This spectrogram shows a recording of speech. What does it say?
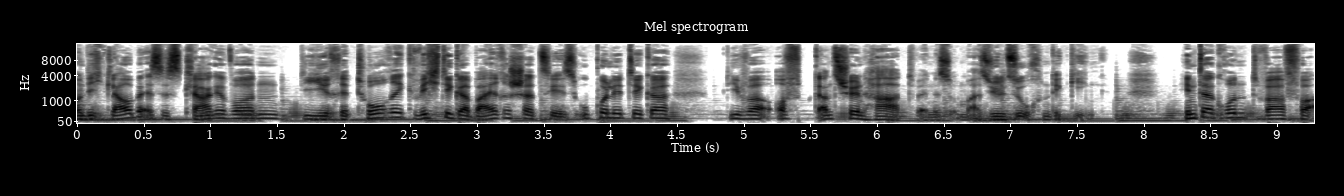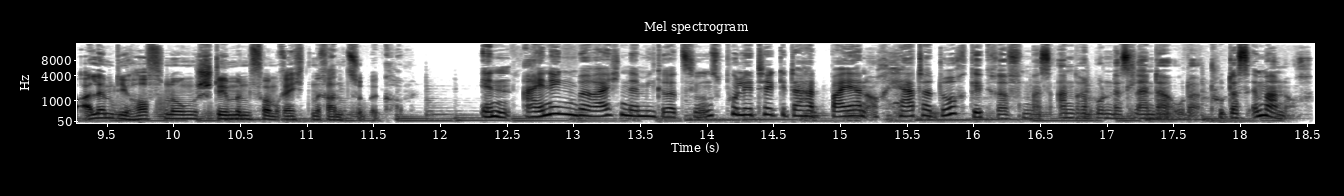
Und ich glaube, es ist klar geworden, die Rhetorik wichtiger bayerischer CSU-Politiker, die war oft ganz schön hart, wenn es um Asylsuchende ging. Hintergrund war vor allem die Hoffnung, Stimmen vom rechten Rand zu bekommen. In einigen Bereichen der Migrationspolitik, da hat Bayern auch härter durchgegriffen als andere Bundesländer oder tut das immer noch.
